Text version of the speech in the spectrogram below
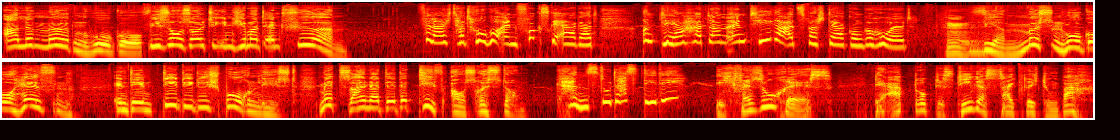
Alle mögen Hugo. Wieso sollte ihn jemand entführen? Vielleicht hat Hugo einen Fuchs geärgert und der hat dann einen Tiger als Verstärkung geholt. Wir müssen Hugo helfen, indem Didi die Spuren liest, mit seiner Detektivausrüstung. Kannst du das, Didi? Ich versuche es. Der Abdruck des Tigers zeigt Richtung Bach.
